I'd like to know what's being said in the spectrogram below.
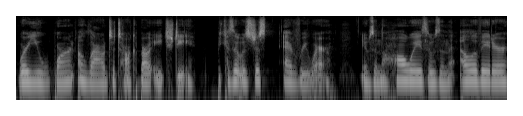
where you weren't allowed to talk about HD because it was just everywhere. It was in the hallways, it was in the elevator,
